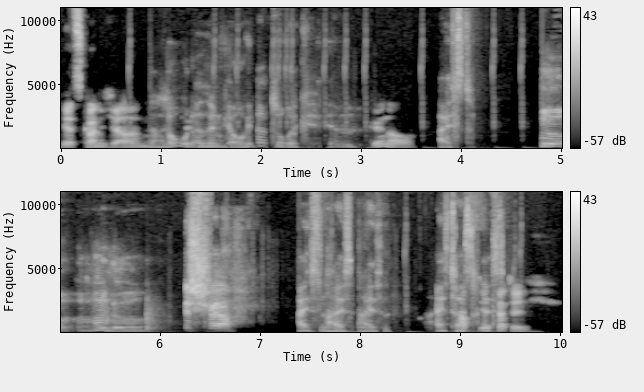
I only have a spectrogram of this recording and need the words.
Jetzt kann ich ja. So, da sind wir auch wieder zurück im Genau. Heist. Ja, hallo. Ist schwer. Heißen, heißen, heißen. Heißt, heißt, Habt ihr fertig?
